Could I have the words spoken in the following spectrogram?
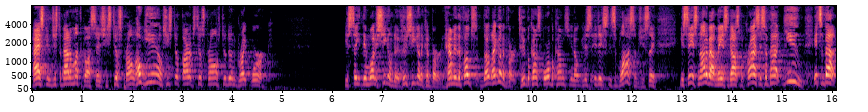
I asked him just about a month ago, I said, She's still strong? Oh, yeah, she's still fired up, still strong, still doing great work. You see, then what is she going to do? Who's she going to convert? How many of the folks are they going to convert? Two becomes four becomes, you know, it, just, it, just, blossoms, you see. You see, it's not about me, it's the gospel of Christ. It's about you. It's about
